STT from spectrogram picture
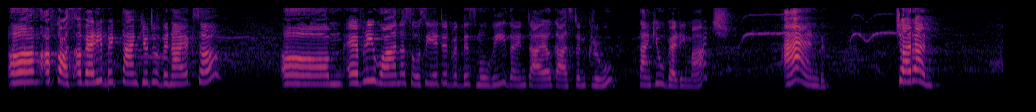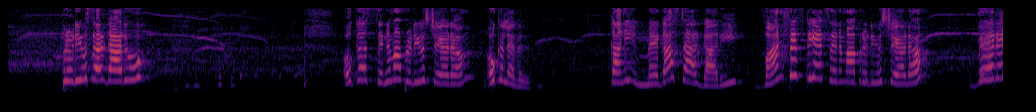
Um, of course, a very big thank you to Vinayak, sir. Um, everyone associated with this movie, the entire cast and crew, thank you very much. And Charan, producer Garu, ఒక సినిమా ప్రొడ్యూస్ చేయడం ఒక లెవెల్ కానీ మెగాస్టార్ గారి వన్ ఫిఫ్టీ ఎయిత్ సినిమా ప్రొడ్యూస్ చేయడం వేరే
